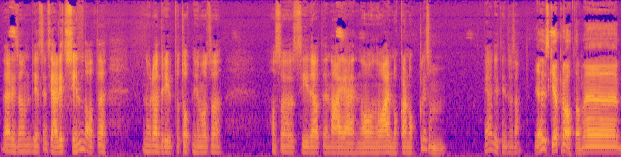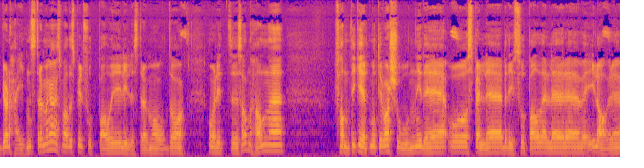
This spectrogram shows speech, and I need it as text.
Det, liksom, det syns jeg er litt synd, da. At det, når du har drevet på toppnivå, så og så si det at Nei, jeg, nå, nå er nok er nok, liksom. Mm. Det er litt interessant. Jeg husker jeg prata med Bjørn Heidenstrøm en gang, som hadde spilt fotball i Lillestrøm og Odd og, og litt eh, sånn. Han eh, fant ikke helt motivasjonen i det å spille bedriftsfotball eller eh, i lavere,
